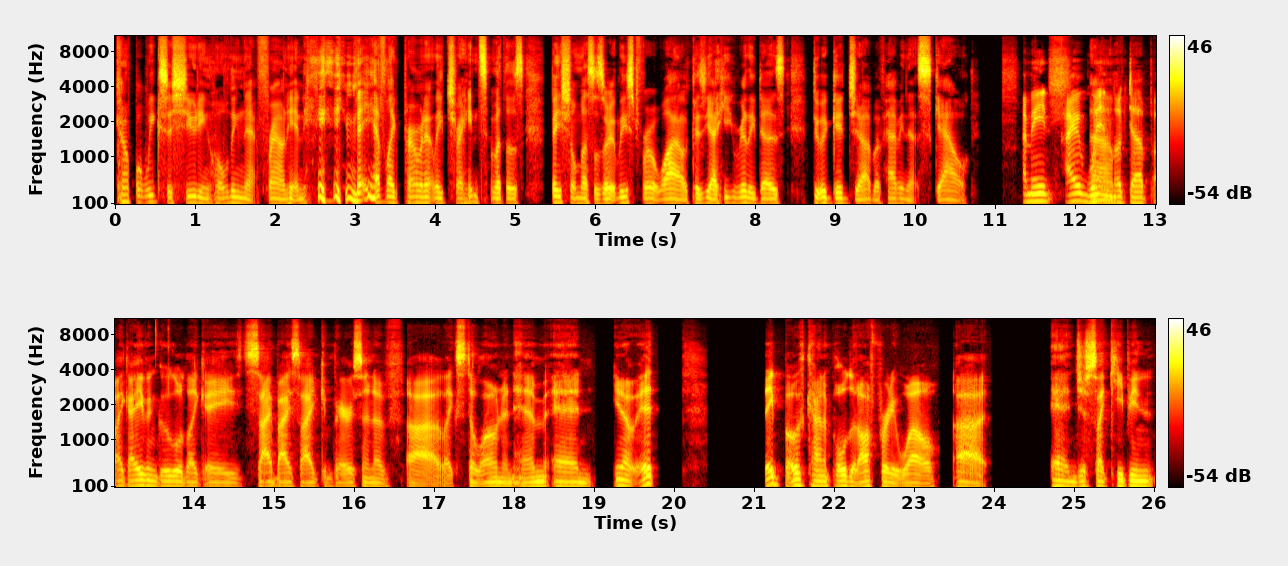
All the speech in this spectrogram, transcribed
couple weeks of shooting holding that frown and he may have like permanently trained some of those facial muscles or at least for a while because yeah he really does do a good job of having that scowl I mean, I went and Um, looked up like I even googled like a side by side comparison of uh like Stallone and him and you know, it they both kind of pulled it off pretty well. Uh and just like keeping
